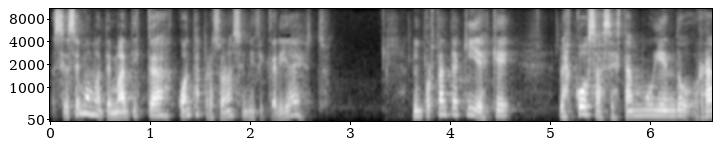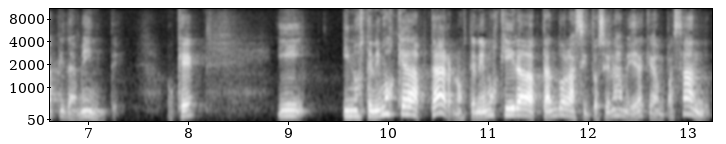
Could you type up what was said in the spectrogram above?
si hacemos matemáticas, ¿cuántas personas significaría esto? Lo importante aquí es que las cosas se están moviendo rápidamente, ¿ok? Y y nos tenemos que adaptar, nos tenemos que ir adaptando a las situaciones a medida que van pasando.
